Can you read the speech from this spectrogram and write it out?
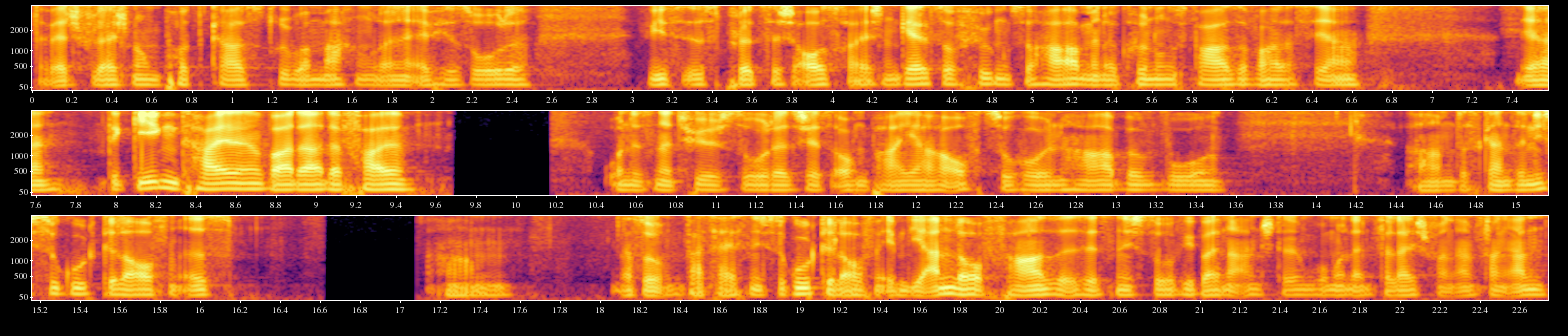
da werde ich vielleicht noch einen Podcast drüber machen oder eine Episode, wie es ist, plötzlich ausreichend Geld zur Verfügung zu haben. In der Gründungsphase war das ja, ja, der Gegenteil war da der Fall. Und es ist natürlich so, dass ich jetzt auch ein paar Jahre aufzuholen habe, wo ähm, das Ganze nicht so gut gelaufen ist. Ähm, also, was heißt nicht so gut gelaufen? Eben die Anlaufphase ist jetzt nicht so wie bei einer Anstellung, wo man dann vielleicht von Anfang an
